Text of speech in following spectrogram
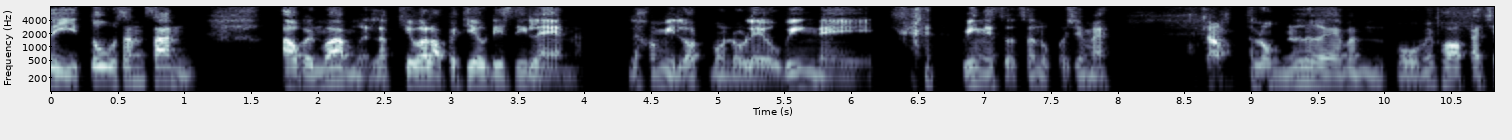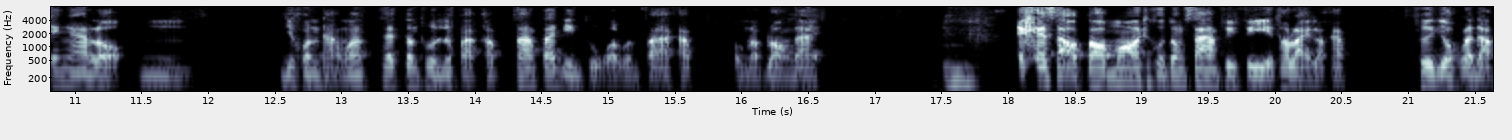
สี่ตู้สั้น ๆ เอาเป็นว่าเหมือนเราคิดว่าเราไปเที่ยวดิสนีย์แลนด์แล้วเขามีรถโมโนเรลวิ่งในวิ่งในสวนสนุกเขาใช่ไหมครับอารมณ์นั้นเลยมันโอ้ไม่พอการใช้งานหรอก อืม มีคนถามว่าใช้ต้นทุนหรือเปล่าครับ สร้างใต้ดินถูกกว่าบนฟ้าครับ ผมรับรองได้ไอ้แค่เสาตอหม้อที่คุณต้องสร้างฟรีๆเท่าไหร่แล้วครับ เพื่อยกระดับ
